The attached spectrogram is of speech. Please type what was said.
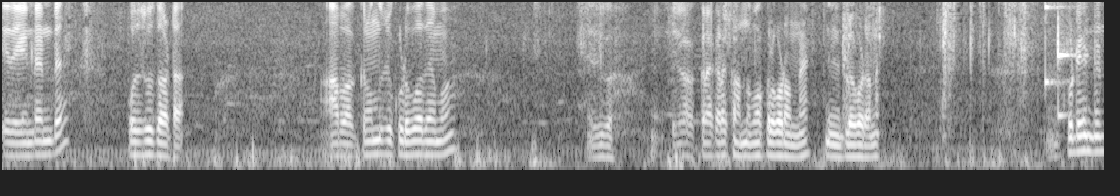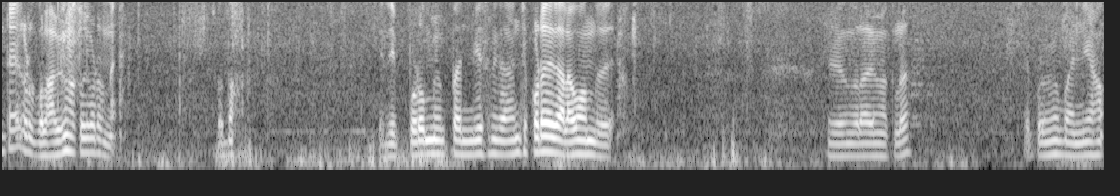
ఇది ఏంటంటే పొదుగు తోట ఆ పక్కన ఉంది చుక్కుడు పోదేమో ఇదిగో ఇదిగో అక్కడక్కడ కంద మొక్కలు కూడా ఉన్నాయి దీంట్లో కూడా ఉన్నాయి ఇంకోటి ఏంటంటే ఇక్కడ గులాబీ మొక్కలు కూడా ఉన్నాయి చూద్దాం ఇది ఇప్పుడు మేము పని చేసిన కాడ కూడా ఇది అలా ఉంది ఇది. ఏం గులాబీ మొక్కలు ఇప్పుడు మేము పని చేసాం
